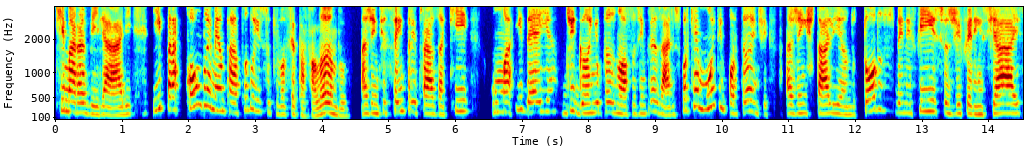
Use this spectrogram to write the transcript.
Que maravilha, Ari. E para complementar tudo isso que você está falando, a gente sempre traz aqui uma ideia de ganho para os nossos empresários, porque é muito importante a gente estar tá aliando todos os benefícios diferenciais,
